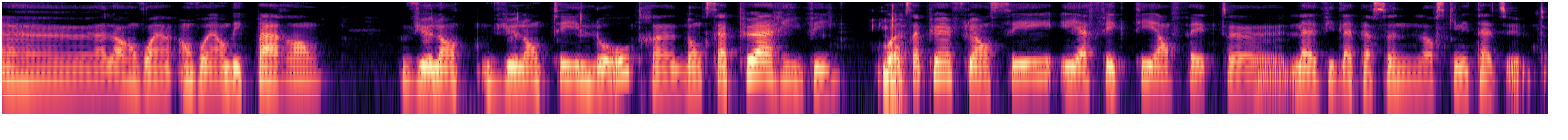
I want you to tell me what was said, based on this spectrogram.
Euh, alors, en voyant, en voyant des parents violent, violenter l'autre, euh, donc ça peut arriver. Ouais. Donc, ça peut influencer et affecter en fait euh, la vie de la personne lorsqu'il est adulte.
